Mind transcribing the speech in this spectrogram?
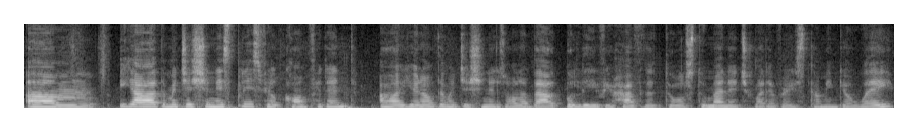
Um, yeah, the Magician is, please feel confident. Uh, you know, the Magician is all about believe you have the tools to manage whatever is coming your way.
